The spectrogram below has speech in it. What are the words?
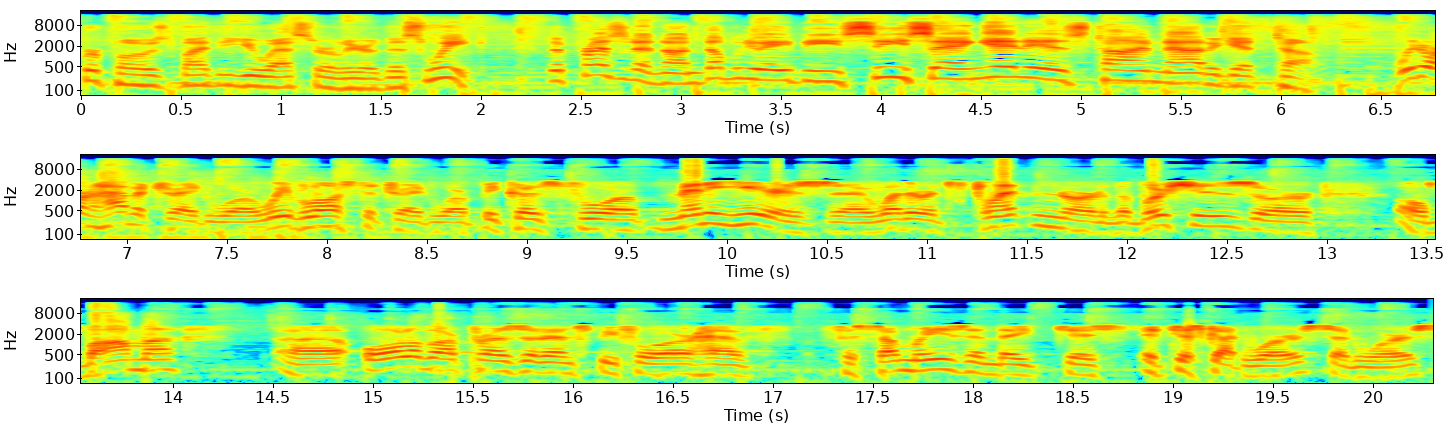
proposed by the U.S. earlier this week. The president on WABC saying it is time now to get tough. We don't have a trade war. We've lost a trade war because for many years, uh, whether it's Clinton or the Bushes or Obama, uh, all of our presidents before have, for some reason, they just it just got worse and worse.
